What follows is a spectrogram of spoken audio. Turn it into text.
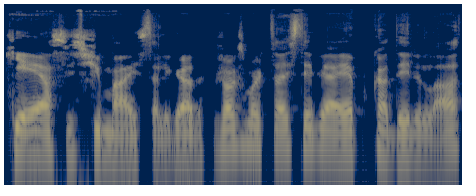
quer assistir mais, tá ligado? Jogos Mortais teve a época dele lá,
